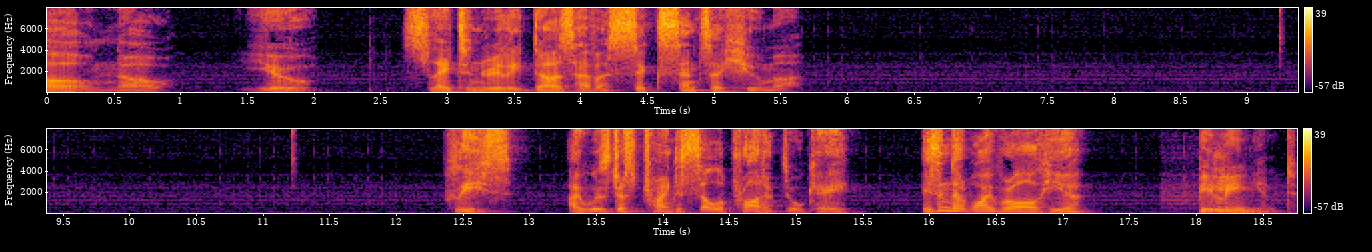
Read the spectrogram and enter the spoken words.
Oh no. You. Slayton really does have a sick sense of humor. Please, I was just trying to sell a product, okay? Isn't that why we're all here? Be lenient.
